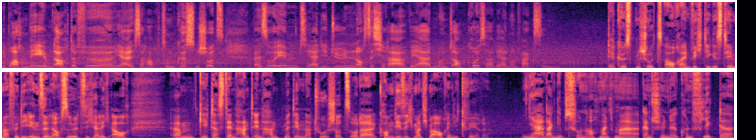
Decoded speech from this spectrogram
die brauchen wir eben auch dafür, ja, ich sag auch zum Küstenschutz, weil so eben ja die Dünen noch sicherer werden und auch größer werden und wachsen. Der Küstenschutz auch ein wichtiges Thema für die Inseln auf Sylt sicherlich auch. Ähm, geht das denn Hand in Hand mit dem Naturschutz oder kommen die sich manchmal auch in die Quere? Ja, da gibt es schon auch manchmal ganz schöne Konflikte.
